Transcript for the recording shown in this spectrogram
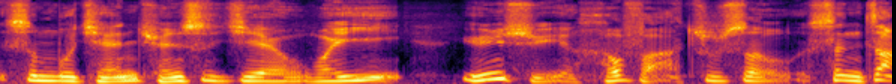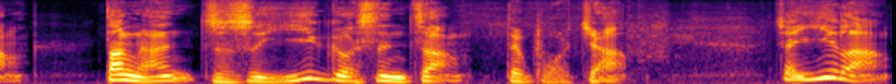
是目前全世界唯一允许合法出售肾脏，当然只是一个肾脏的国家。在伊朗，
